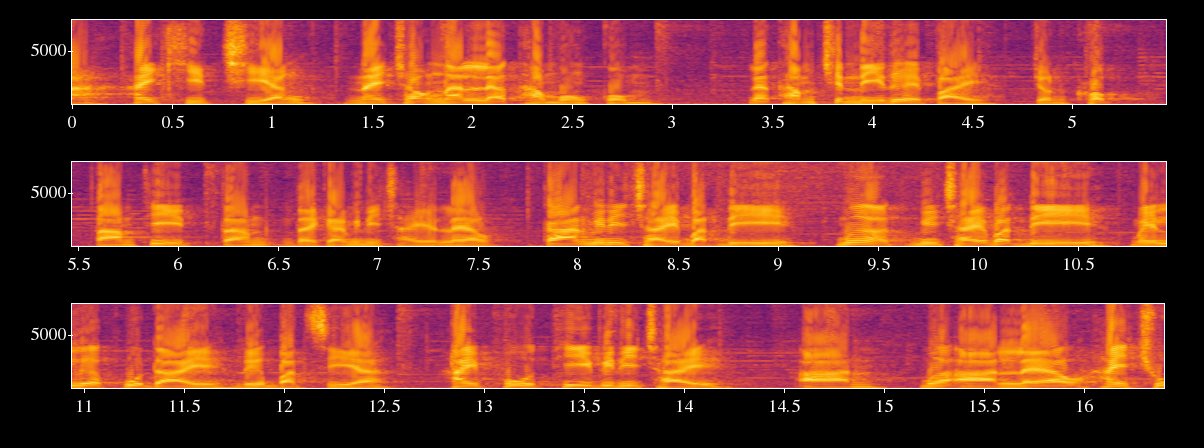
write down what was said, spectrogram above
5 ให้ขีดเฉียงในช่องนั้นแล้วทำวงกลม และทำเช่นนี้เรื่อยไป จนครบตามที่ตามได้การวินิจฉัยแล้ว การวินิจฉัยบัตรดี เมื่อวินิจฉัยบัตรดีไม่เลือกผู้ใดหรือบัตรเสีย ให้ผู้ที่วินิจฉัยอ่าน เมื่ออ่านแล้วให้ชู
